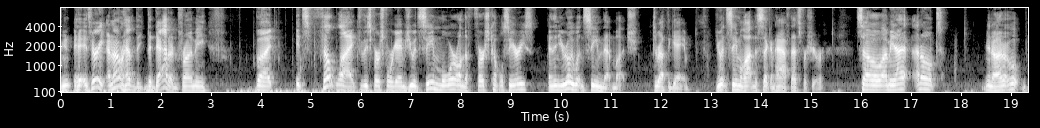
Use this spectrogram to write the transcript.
I mean, it's very, and I don't have the, the data in front of me, but it's felt like for these first four games, you would see him more on the first couple series, and then you really wouldn't see him that much throughout the game. You wouldn't see him a lot in the second half, that's for sure. So, I mean, I, I don't, you know, I don't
